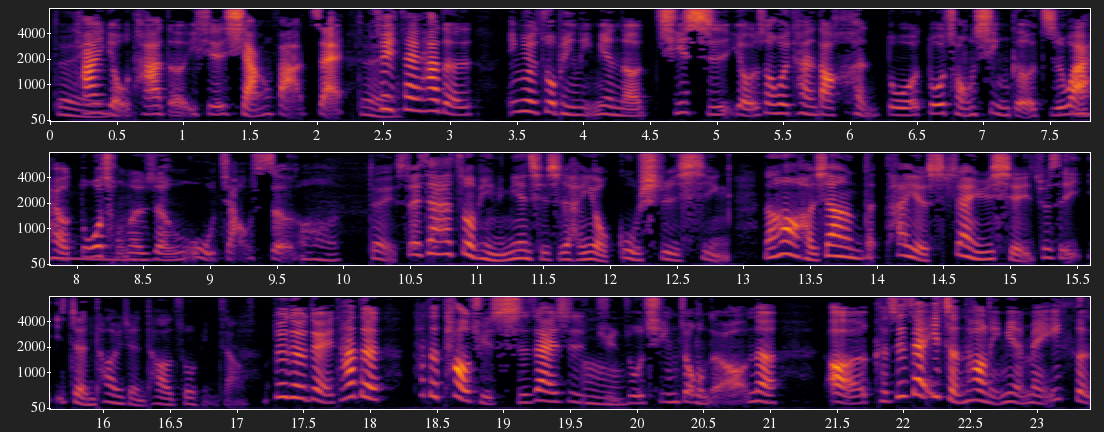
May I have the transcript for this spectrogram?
对，他有他的一些想法在。所以在他的音乐作品里面呢，其实有的时候会看到很多多重性格之外，还有多重的人物角色。哦。对，所以在他作品里面其实很有故事性，然后好像他他也善于写，就是一整套一整套的作品这样子。对对对，他的他的套曲实在是举足轻重的哦。嗯、那呃，可是，在一整套里面，每一个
